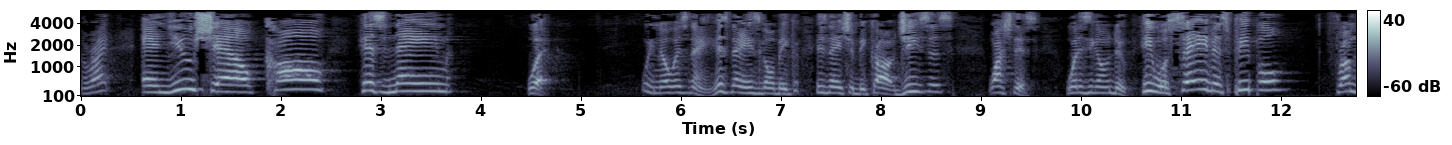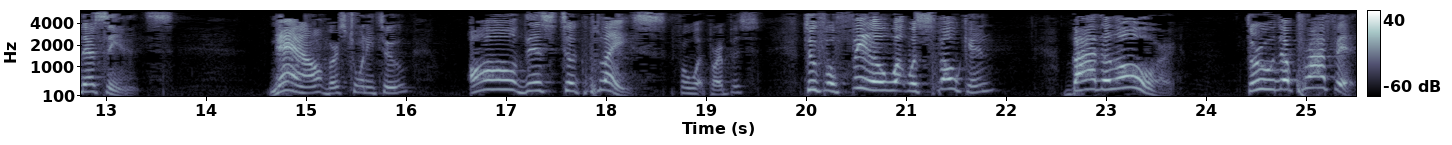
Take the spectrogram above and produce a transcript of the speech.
All right? And you shall call his name what? We know his name. His name is going to be his name should be called Jesus. Watch this. What is he going to do? He will save his people from their sins. Now, verse 22, all this took place for what purpose? To fulfill what was spoken by the Lord through the prophet.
